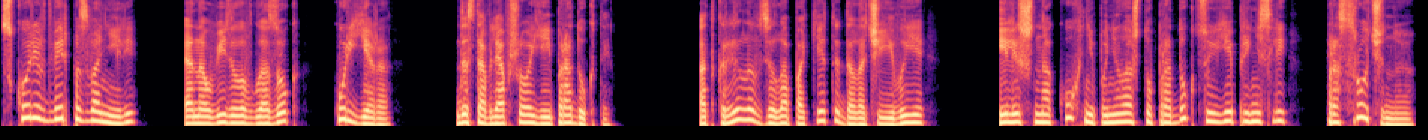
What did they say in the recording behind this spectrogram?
Вскоре в дверь позвонили, и она увидела в глазок курьера доставлявшего ей продукты. Открыла, взяла пакеты, дала чаевые и лишь на кухне поняла, что продукцию ей принесли просроченную.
